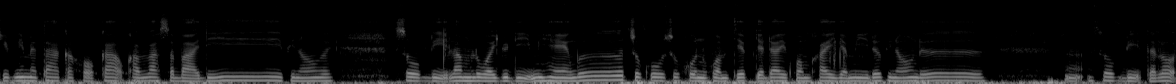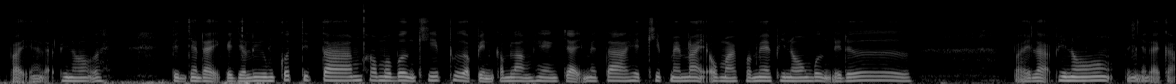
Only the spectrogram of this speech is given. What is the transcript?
คลิปนี้แม่ตาก็ขอกล่าวคำว่าสบายดีพี่น้องเอ้ย โชคดีร่ำรวยอยู่ดีมีแหงเบิดสุขูสุคนความเจ็บจะได้ความไข้อย่ามีเด้อพี่น้องเด้ออ่าโชคดีตลอดไปนั่นแหละพี่น้องเอ้ยเป็นจังไดก็อย่าลืมกดติดตามเข้ามาเบิ่งคลิปเพื่อเป็นกำลังแหงใจแม่ตาเฮ็ดคลิปใหม่ๆออกมาพ่อแม่พี่น้องเบิ่งเด้อเด้อไปละพี่น้องเป็นจังไดกะ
